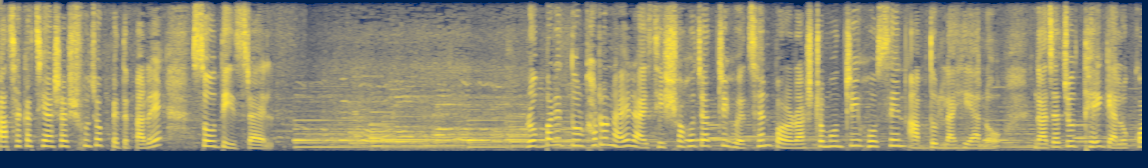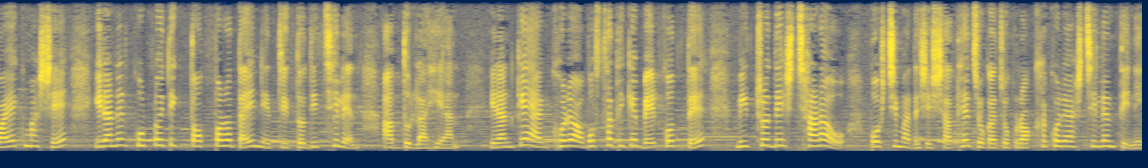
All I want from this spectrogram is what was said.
কাছাকাছি আসার সুযোগ পেতে পারে সৌদি ইসরায়েল রোববারের দুর্ঘটনায় রাইসির সহযাত্রী হয়েছেন পররাষ্ট্রমন্ত্রী হোসেন আবদুল্লাহিয়ানো গাজা যুদ্ধে গেল কয়েক মাসে ইরানের কূটনৈতিক তৎপরতায় নেতৃত্ব দিচ্ছিলেন আবদুল্লাহিয়ান ইরানকে একঘরে অবস্থা থেকে বের করতে মিত্র দেশ ছাড়াও পশ্চিমা দেশের সাথে যোগাযোগ রক্ষা করে আসছিলেন তিনি।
